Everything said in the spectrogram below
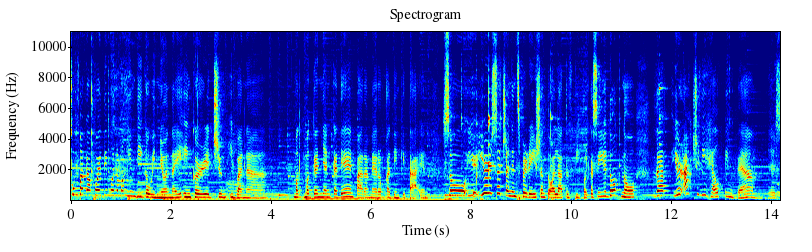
Kumbaga, pwede mo namang hindi gawin yon na i-encourage yung iba na mag magganyan ka din para meron ka din kitain. So, you're such an inspiration to a lot of people kasi you don't know that you're actually helping them. Yes.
